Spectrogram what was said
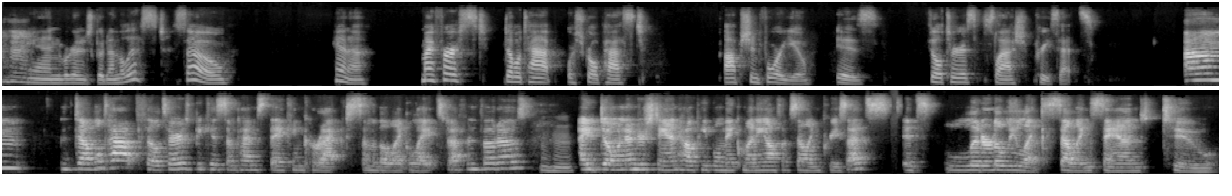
Mhm. and we're gonna just go down the list. So, Hannah, my first double tap or scroll past option for you is filters slash presets. Um, double tap filters because sometimes they can correct some of the like light stuff in photos. Mhm. I don't understand how people make money off of selling presets. It's literally like selling sand to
